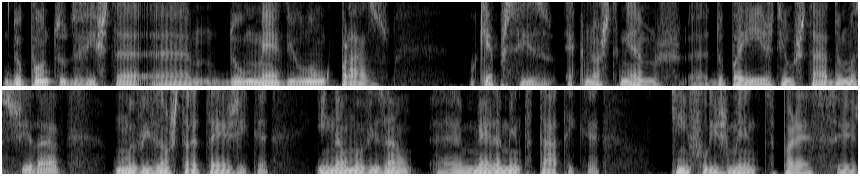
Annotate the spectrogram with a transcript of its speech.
do ponto de vista do médio e longo prazo. O que é preciso é que nós tenhamos do país, de um Estado, de uma sociedade, uma visão estratégica e não uma visão meramente tática, que infelizmente parece ser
